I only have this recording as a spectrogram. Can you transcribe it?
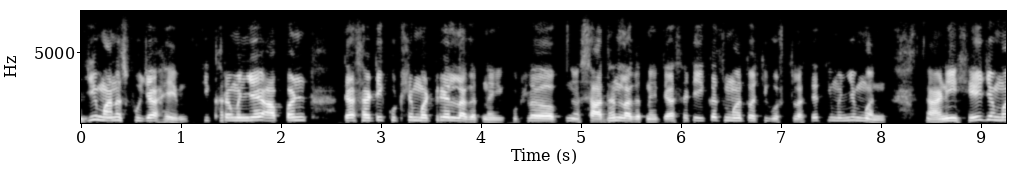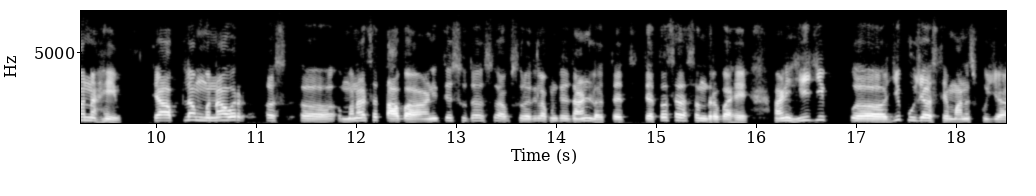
जी मानसपूजा आहे ती खरं म्हणजे आपण त्यासाठी कुठले मटेरियल लागत नाही कुठलं साधन लागत नाही त्यासाठी एकच महत्वाची गोष्ट लागते ती म्हणजे मन. आणि हे जे मन आहे त्या आपल्या मनावर मनाचा ताबा आणि ते सुद्धा सुरुवातीला आपण ते जाणलं त्याचाच हा संदर्भ आहे. आणि ही जी जी पूजा असते मानस पूजा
